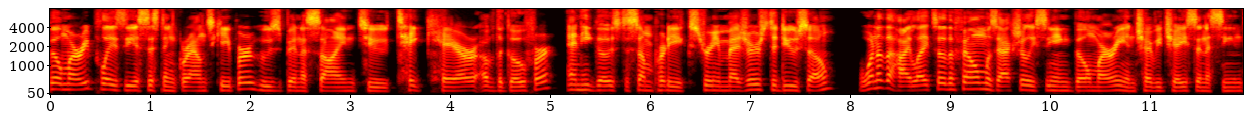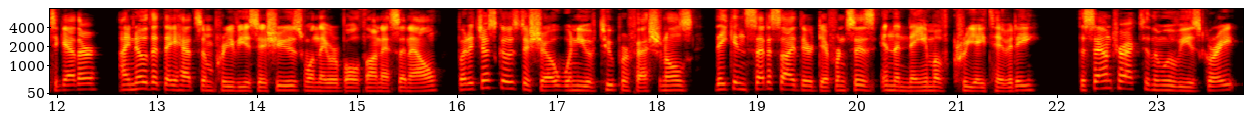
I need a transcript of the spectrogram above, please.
Bill Murray plays the assistant groundskeeper who's been assigned to take care of the gopher, and he goes to some pretty extreme measures to do so. One of the highlights of the film was actually seeing Bill Murray and Chevy Chase in a scene together. I know that they had some previous issues when they were both on SNL, but it just goes to show when you have two professionals, they can set aside their differences in the name of creativity. The soundtrack to the movie is great.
